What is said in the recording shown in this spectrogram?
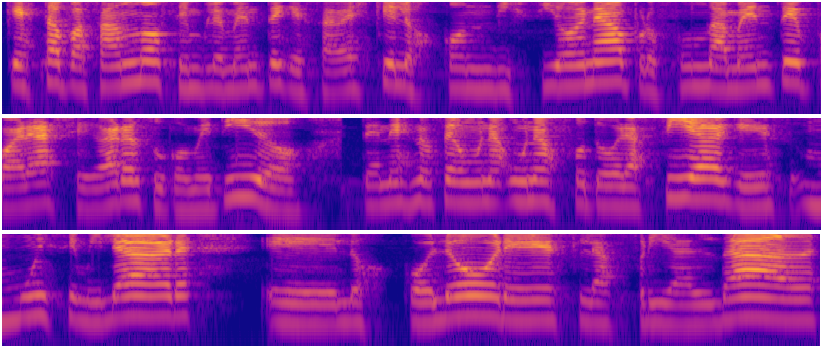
qué está pasando, simplemente que sabes que los condiciona profundamente para llegar a su cometido. Tenés, no sé, una, una fotografía que es muy similar, eh, los colores, la frialdad,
